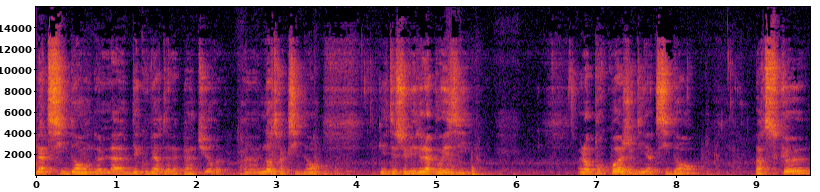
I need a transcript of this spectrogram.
l'accident de la découverte de la peinture, un autre accident qui était celui de la poésie. Alors pourquoi je dis accident? Parce que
